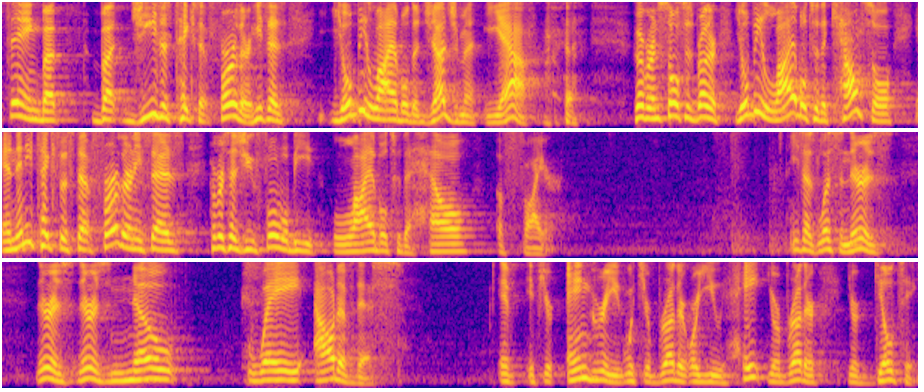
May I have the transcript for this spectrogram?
thing but but jesus takes it further he says you'll be liable to judgment yeah Whoever insults his brother, you'll be liable to the council. And then he takes a step further and he says, Whoever says you fool will be liable to the hell of fire. He says, Listen, there is, there is, there is no way out of this. If, if you're angry with your brother or you hate your brother, you're guilty.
